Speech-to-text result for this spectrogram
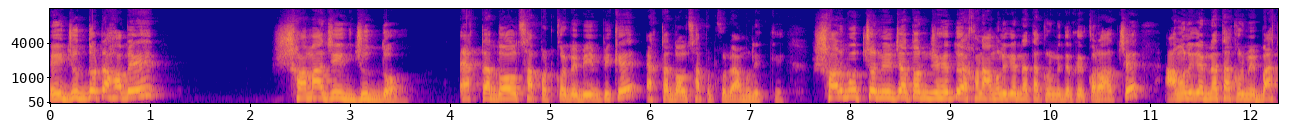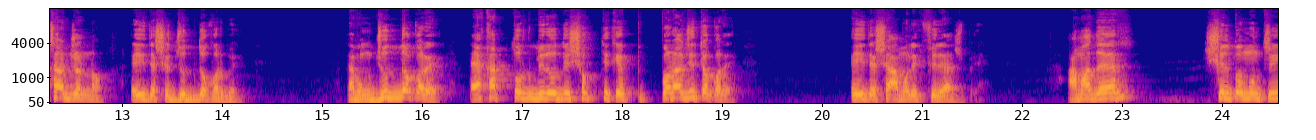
এই যুদ্ধটা হবে সামাজিক যুদ্ধ। একটা দল সাপোর্ট করবে বিএনপিকে, একটা দল সাপোর্ট করবে আমলিগকে সর্বোচ্চ নির্যাতন যেহেতু এখন আমলিগের নেতাকর্মীদেরকে করা হচ্ছে আমলিগের নেতাকর্মী বাঁচার জন্য এই দেশে যুদ্ধ করবে। এবং যুদ্ধ করে একাত্তর বিরোধী শক্তিকে পরাজিত করে এই দেশে আমলিক ফিরে আসবে। আমাদের শিল্পমন্ত্রী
